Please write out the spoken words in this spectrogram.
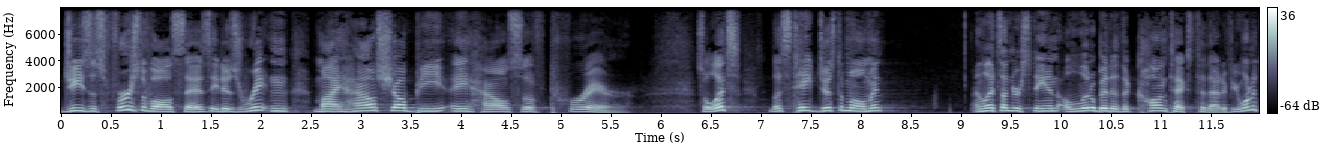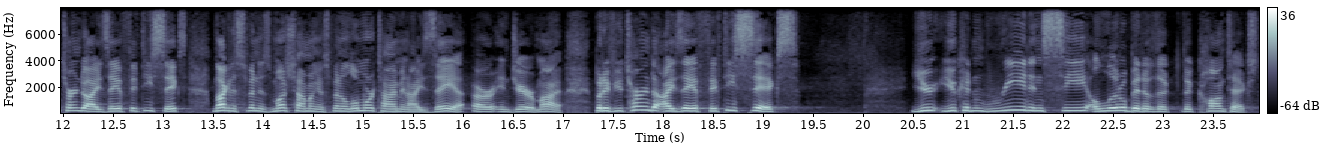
Jesus, first of all, says, It is written, My house shall be a house of prayer. So let's let's take just a moment and let's understand a little bit of the context to that. If you want to turn to Isaiah 56, I'm not going to spend as much time. I'm going to spend a little more time in Isaiah or in Jeremiah. But if you turn to Isaiah 56, you, you can read and see a little bit of the, the context.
